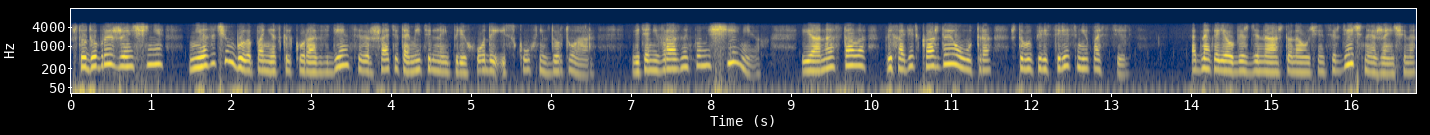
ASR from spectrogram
что доброй женщине незачем было по нескольку раз в день совершать утомительные переходы из кухни в дортуар, ведь они в разных помещениях, и она стала приходить каждое утро, чтобы перестелить мне постель. Однако я убеждена, что она очень сердечная женщина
